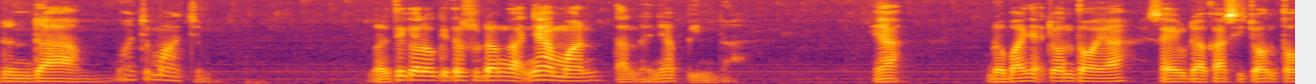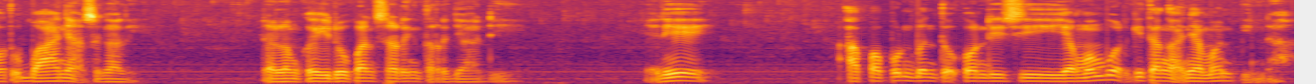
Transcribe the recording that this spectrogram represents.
dendam macam-macam berarti kalau kita sudah nggak nyaman tandanya pindah. Ya udah banyak contoh ya. Saya udah kasih contoh tuh banyak sekali. Dalam kehidupan sering terjadi. Jadi apa pun bentuk kondisi yang membuat kita nggak nyaman pindah.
